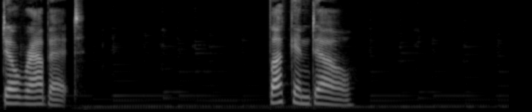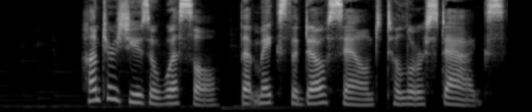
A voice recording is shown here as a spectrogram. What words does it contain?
Doe rabbit, Buck and doe. Hunters use a whistle that makes the doe sound to lure stags.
